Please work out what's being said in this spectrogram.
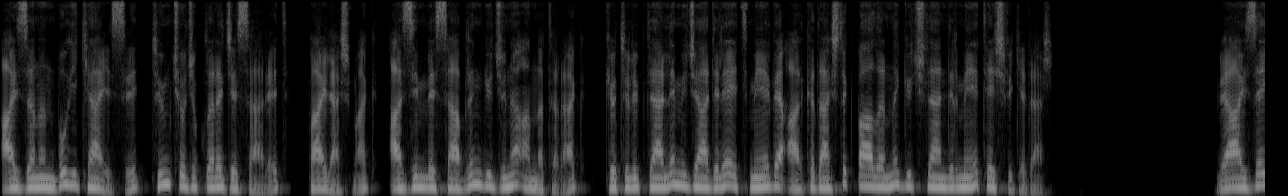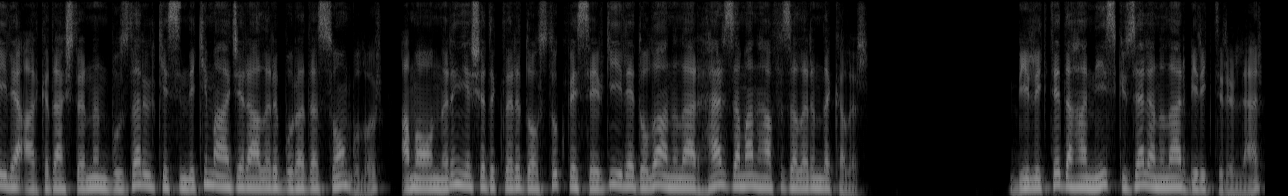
Ayza'nın bu hikayesi, tüm çocuklara cesaret, paylaşmak, azim ve sabrın gücünü anlatarak, kötülüklerle mücadele etmeye ve arkadaşlık bağlarını güçlendirmeye teşvik eder. Ve Ayza ile arkadaşlarının buzlar ülkesindeki maceraları burada son bulur ama onların yaşadıkları dostluk ve sevgi ile dolu anılar her zaman hafızalarında kalır. Birlikte daha nice güzel anılar biriktirirler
